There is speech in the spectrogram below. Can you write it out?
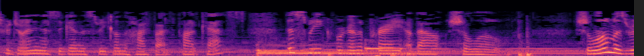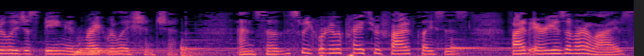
for joining us again this week on the High Five Podcast. This week we're going to pray about shalom. Shalom is really just being in right relationship. And so this week we're going to pray through five places, five areas of our lives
